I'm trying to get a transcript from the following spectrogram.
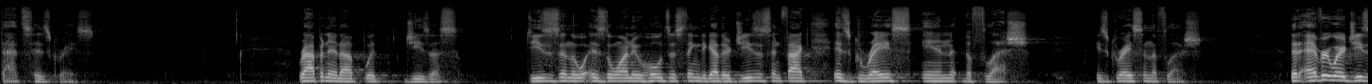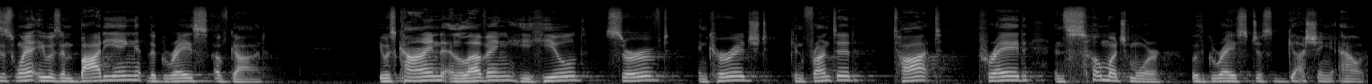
That's His grace. Wrapping it up with Jesus. Jesus is the one who holds this thing together. Jesus, in fact, is grace in the flesh. He's grace in the flesh. That everywhere Jesus went, he was embodying the grace of God. He was kind and loving. He healed, served, encouraged, confronted, taught, prayed, and so much more with grace just gushing out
